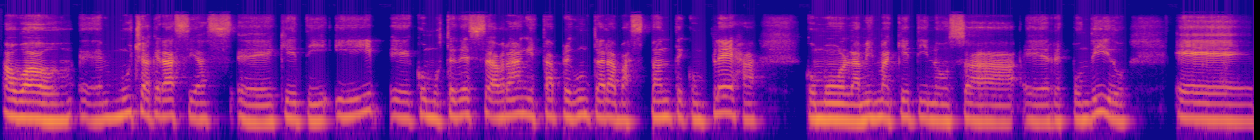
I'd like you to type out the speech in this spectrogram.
Oh, wow, eh, muchas gracias, eh. Y eh, como ustedes sabrán, esta pregunta era bastante compleja, como la misma Katie nos ha eh, respondido. Eh,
